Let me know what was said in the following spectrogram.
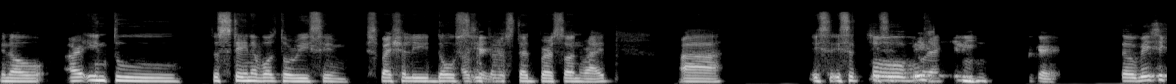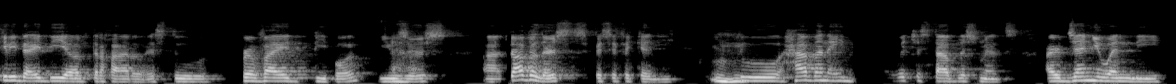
you know are into sustainable tourism? especially those okay. interested person, right? Uh, is is it? So is it basically, okay. So basically, the idea of Trakaro is to provide people, users, uh, travelers specifically, mm-hmm. to have an idea which establishments are genuinely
